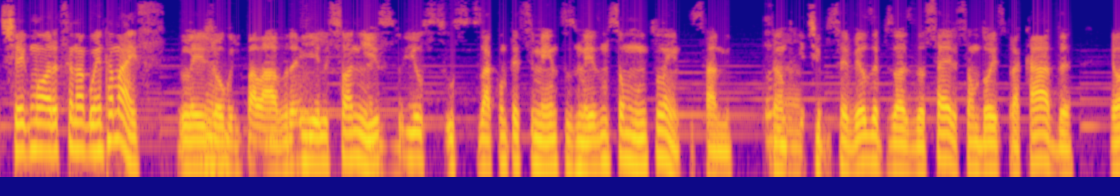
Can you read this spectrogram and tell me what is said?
chega uma hora que você não aguenta mais ler Uhum. jogo de palavra e ele só nisso e os, os acontecimentos mesmo são muito lentos, sabe? Tanto Uhum. que, tipo, você vê os episódios da série, são dois pra cada. Eu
